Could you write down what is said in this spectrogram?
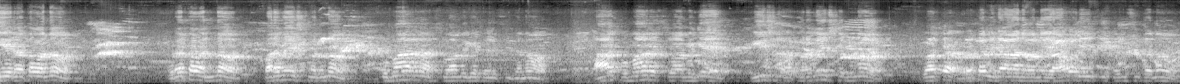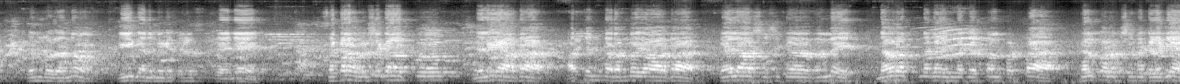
ಈ ರಥವನ್ನು ವ್ರತವನ್ನು ಪರಮೇಶ್ವರನು ಕುಮಾರ ಸ್ವಾಮಿಗೆ ತಿಳಿಸಿದನು. ಆ ಕುಮಾರಸ್ವಾಮಿಗೆ ಈಶ್ವರ ಪರಮೇಶ್ವರನು ವ್ರತ ವ್ರತ ವಿಧಾನವನ್ನು ಯಾವ ರೀತಿ ತಿಳಿಸಿದನು ಎಂಬುದನ್ನು ಈಗ ನಿಮಗೆ ತಿಳಿಸುತ್ತೇನೆ. ಸಕಲ ಋಷಿಗಳಕ್ಕೂ ನೆಲೆಯಾದ, ಅತ್ಯಂತ ರಮ್ಯವಾದ ಕೈಲಾಸ ಶಿಖರದಲ್ಲಿ ನವರತ್ನಗಳಿಂದ ಕೆತ್ತಲ್ಪಟ್ಟ ಕಲ್ಪವೃಕ್ಷದ ಕೆಳಗೆ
